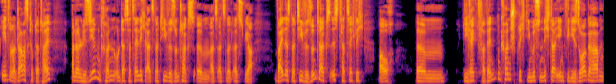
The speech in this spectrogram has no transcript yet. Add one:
in so einer JavaScript-Datei analysieren können und das tatsächlich als native Syntax, ähm, als, als, als, ja, weil es native Syntax ist, tatsächlich auch ähm, direkt verwenden können, sprich, die müssen nicht da irgendwie die Sorge haben,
